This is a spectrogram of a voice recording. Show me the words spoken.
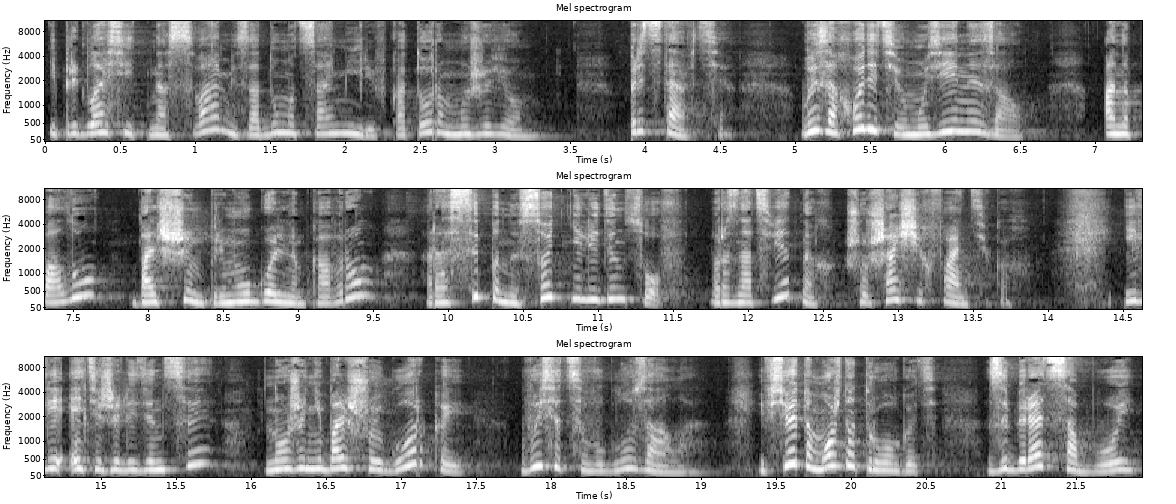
и пригласить нас с вами задуматься о мире, в котором мы живем. Представьте, вы заходите в музейный зал, а на полу большим прямоугольным ковром рассыпаны сотни леденцов в разноцветных шуршащих фантиках. Или эти же леденцы, но уже небольшой горкой, высятся в углу зала. И все это можно трогать, забирать с собой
